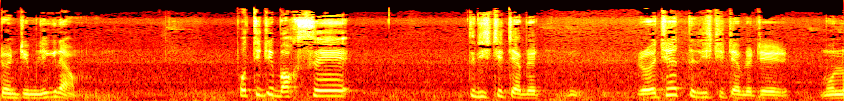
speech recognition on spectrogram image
টোয়েন্টি মিলিগ্রাম প্রতিটি বক্সে তিরিশটি ট্যাবলেট রয়েছে। তিরিশটি ট্যাবলেটের মূল্য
